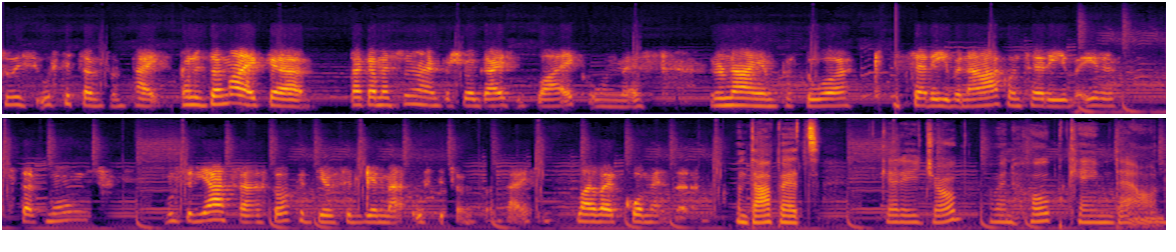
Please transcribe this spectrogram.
tu esi uzticams un taisnīgs. Un es domāju, ka tā kā mēs runājam par šo gaismas laiku, un mēs runājam par to, ka cerība nāk un cerība ir starp mums, mums ir jāatcerās to, ka Dievs ir vienmēr uzticams un taisnīgs, lai vai ko mēs darām. Un tāpēc Kerry Job, when hope came down,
